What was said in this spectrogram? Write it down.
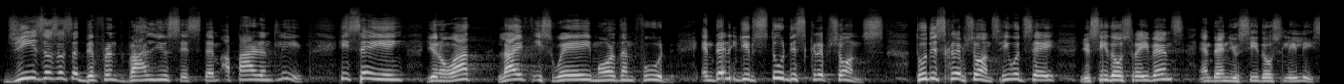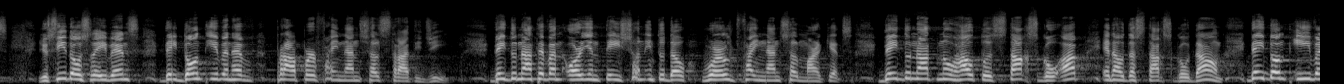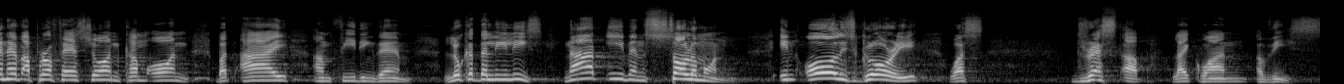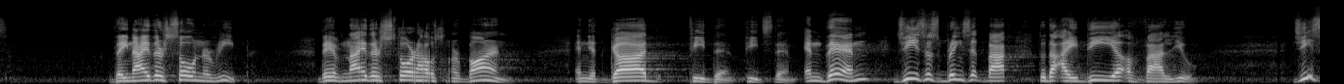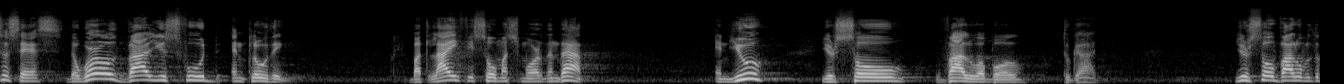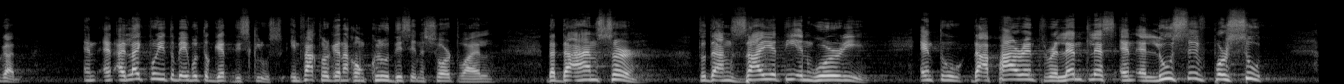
Jesus has a different value system, apparently. He's saying, you know what? Life is way more than food. And then he gives two descriptions. Two descriptions. He would say, You see those ravens, and then you see those lilies. You see those ravens, they don't even have proper financial strategy. They do not have an orientation into the world financial markets. They do not know how the stocks go up and how the stocks go down. They don't even have a profession. Come on. But I am feeding them. Look at the lilies. Not even Solomon, in all his glory, was dressed up like one of these. They neither sow nor reap. They have neither storehouse nor barn. And yet God feed them, feeds them. And then Jesus brings it back to the idea of value. Jesus says the world values food and clothing, but life is so much more than that. And you, you're so valuable to God. You're so valuable to God. And, and I'd like for you to be able to get these clues. In fact, we're going to conclude this in a short while that the answer to the anxiety and worry and to the apparent relentless and elusive pursuit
